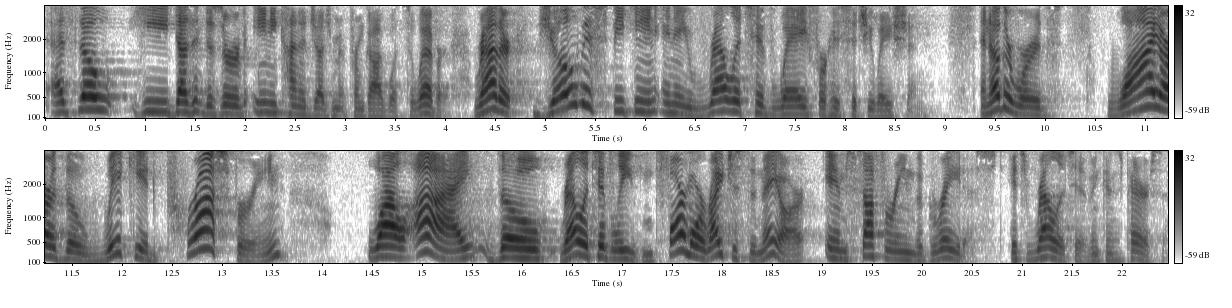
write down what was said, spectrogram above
as though he doesn't deserve any kind of judgment from God whatsoever. Rather, Job is speaking in a relative way for his situation. In other words, why are the wicked prospering while I, though relatively far more righteous than they are, am suffering the greatest? It's relative in comparison.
